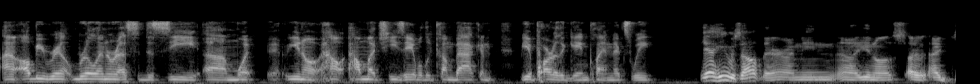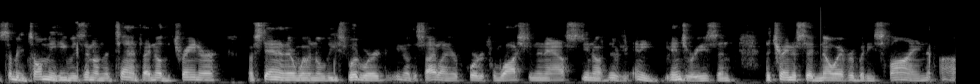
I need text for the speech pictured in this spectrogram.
I'll be real, real interested to see um, what you know how how much he's able to come back and be a part of the game plan next week. Yeah, he was out there. I mean, uh, you know, I, I, somebody told me he was in on the tenth. I know the trainer was standing there when Elise Woodward, you know, the sideline reporter from Washington, asked, you know, if there's any injuries, and the trainer said no, everybody's fine. Uh,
